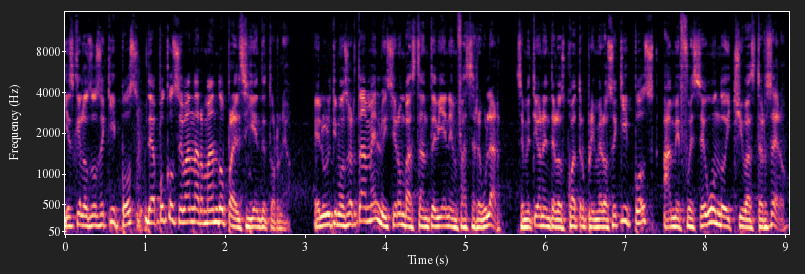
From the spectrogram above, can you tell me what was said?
Y es que los dos equipos de a poco se van armando para el siguiente torneo. El último certamen lo hicieron bastante bien en fase regular. Se metieron entre los cuatro primeros equipos, Ame fue segundo y Chivas tercero.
